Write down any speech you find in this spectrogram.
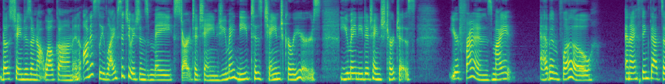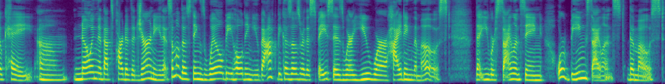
those changes are not welcome. And honestly, life situations may start to change. You may need to change careers, you may need to change churches. Your friends might ebb and flow And I think that's okay. Um, knowing that that's part of the journey, that some of those things will be holding you back because those were the spaces where you were hiding the most, that you were silencing or being silenced the most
